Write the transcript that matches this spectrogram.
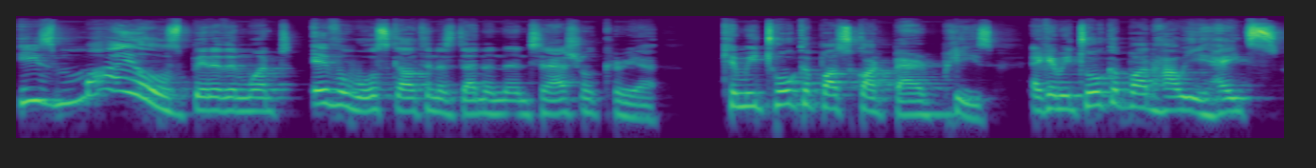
He's miles better than whatever Will Skelton has done in an international career. Can we talk about Scott Barrett, please? And can we talk about how he hates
